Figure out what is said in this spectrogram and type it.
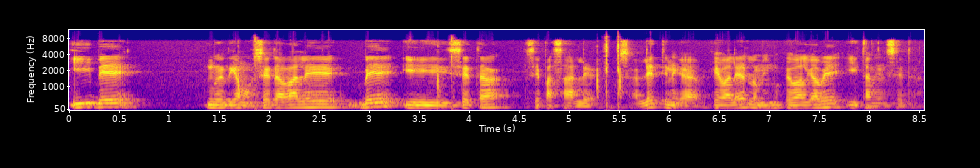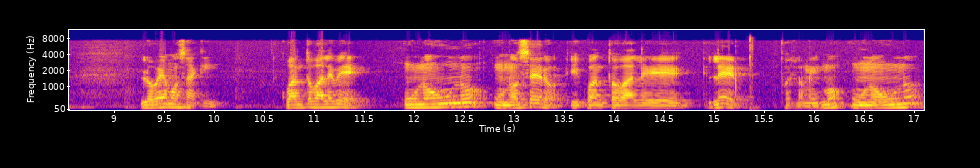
Y B, digamos, Z vale B y Z se pasa a LED. O sea, LED tiene que valer lo mismo que valga B y también Z. Lo vemos aquí. ¿Cuánto vale B? 1, 1, 1, 0. ¿Y cuánto vale LED? pues lo mismo 1, 1,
